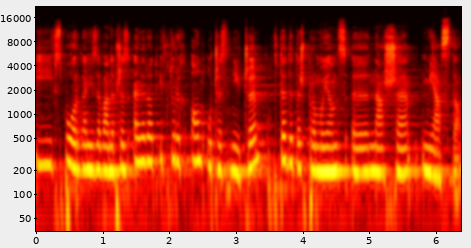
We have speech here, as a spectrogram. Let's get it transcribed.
i współorganizowane przez Elrod i w których on uczestniczy, wtedy też promując y, nasze miasto.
